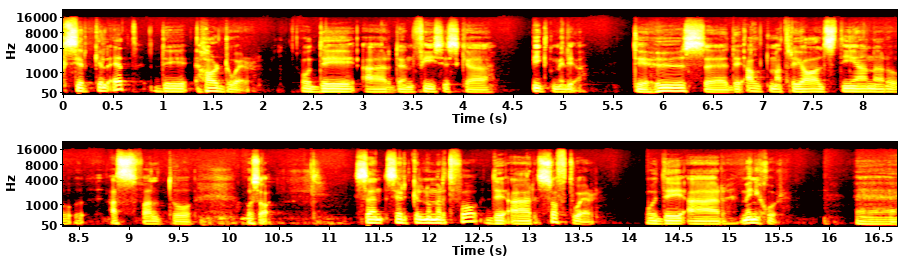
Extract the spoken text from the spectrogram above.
Cirkel 1, det är hardware. Och det är den fysiska byggmiljön. Det är hus, eh, det är allt material, stenar och asfalt och, och så. Sen cirkel nummer två, det är software och det är människor. Eh,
